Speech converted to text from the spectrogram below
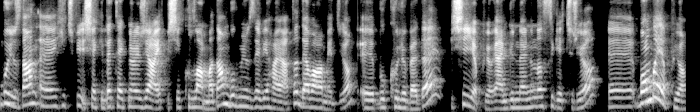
Bu yüzden e, hiçbir şekilde teknolojiye ait bir şey kullanmadan bu müzevi hayata devam ediyor. E, bu kulübede bir şey yapıyor. Yani günlerini nasıl geçiriyor? E, bomba yapıyor.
